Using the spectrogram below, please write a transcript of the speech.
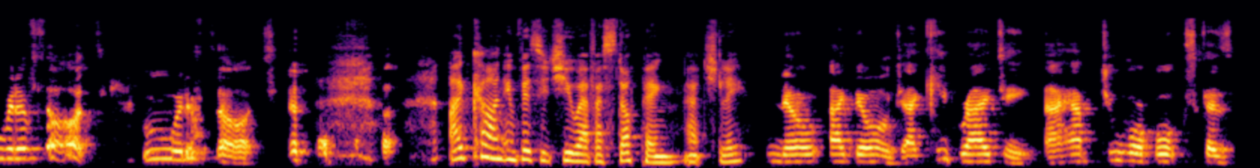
would have thought? Who would have thought? I can't envisage you ever stopping, actually. No, I don't. I keep writing. I have two more books because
